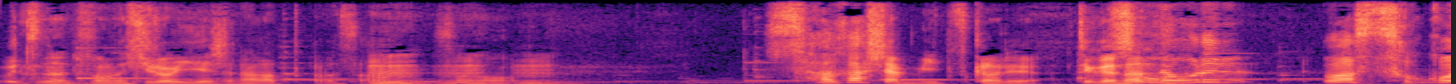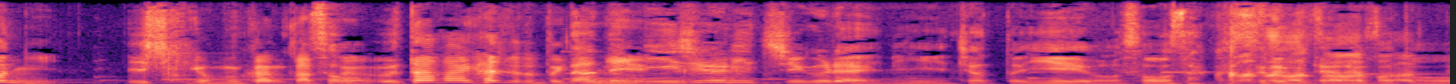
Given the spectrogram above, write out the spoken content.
うちなんてその広い家じゃなかったからさ、うんそのうん。うん探しゃ見つかるやん。ていう。かなんで俺はそこに意識が向かんかったのそう。疑い始めた時に。なんで20日ぐらいにちょっと家を捜索するみたいなことを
